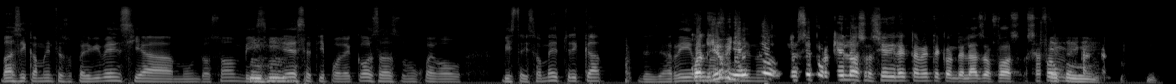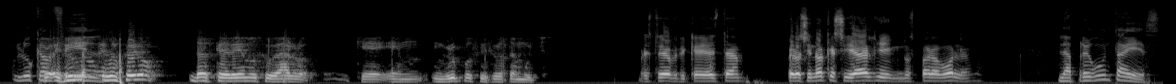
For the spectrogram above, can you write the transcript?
básicamente supervivencia, mundo zombies y ese tipo de cosas. Un juego vista isométrica, desde arriba. Cuando yo vi esto, no sé por qué lo asocié directamente con The Last of Us. O sea, fue un-. Look and Es un, feel. es un juego de los que deberíamos jugarlo, que en, en grupos se disfruta mucho. State of Decay, ahí está. Pero si no, que si alguien nos para bola. La pregunta es,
